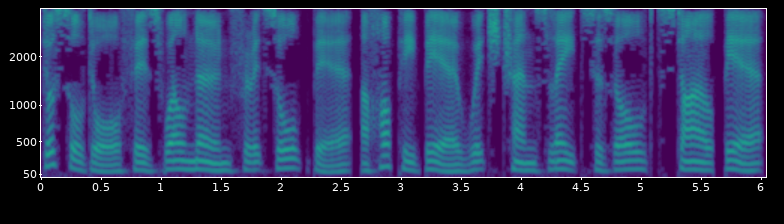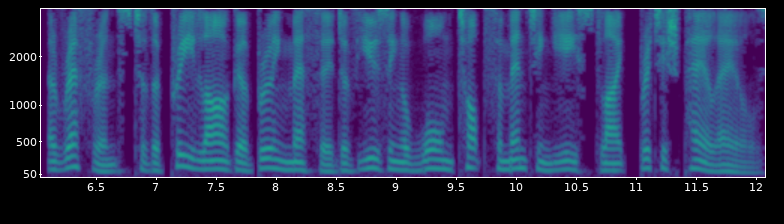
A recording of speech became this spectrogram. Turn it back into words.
Dusseldorf is well known for its Alt beer, a hoppy beer which translates as old style beer, a reference to the pre-lager brewing method of using a warm top fermenting yeast like British pale ales.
